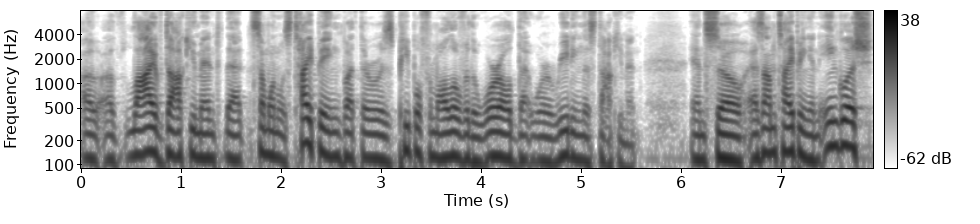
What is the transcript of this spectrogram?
a, a live document that someone was typing, but there was people from all over the world that were reading this document. And so, as I'm typing in English,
